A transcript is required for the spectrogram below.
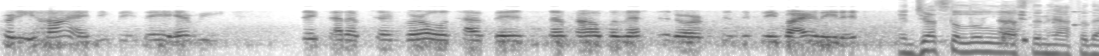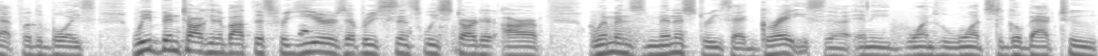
pretty high. I think they say every six out of ten girls have been somehow molested or physically violated. And just a little less than half of that for the boys. We've been talking about this for years, ever since we started our women's ministries at Grace. Uh, anyone who wants to go back to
